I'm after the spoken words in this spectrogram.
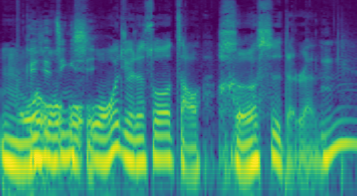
嗯，我我我我会觉得说找合适的人，嗯，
